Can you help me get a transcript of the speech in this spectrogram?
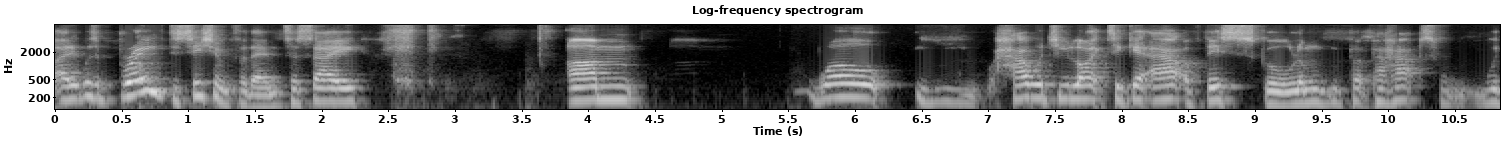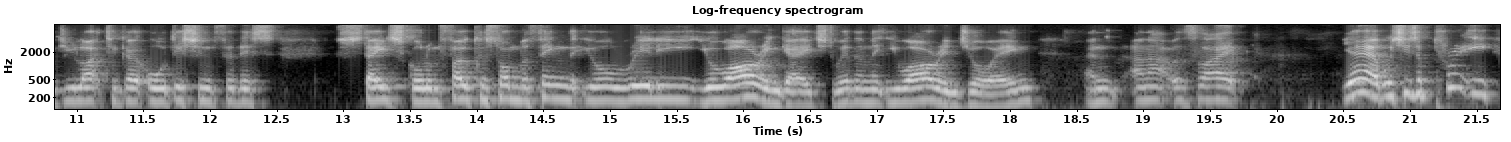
and it was a brave decision for them to say, um, well, how would you like to get out of this school? And perhaps would you like to go audition for this stage school and focus on the thing that you're really, you are engaged with and that you are enjoying? And, and that was like, yeah, which is a pretty,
